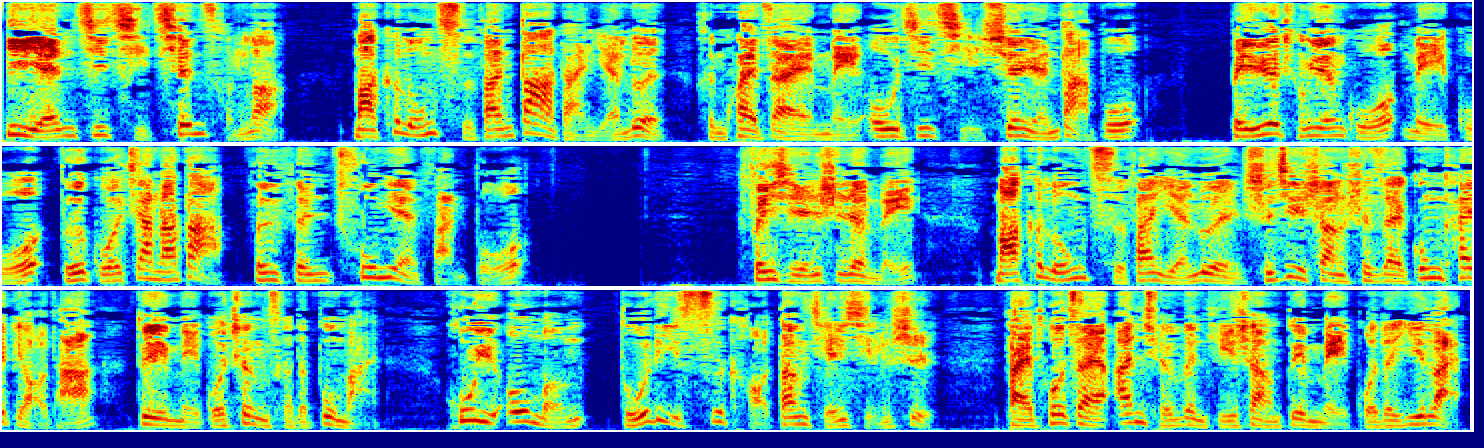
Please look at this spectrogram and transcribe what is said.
一言激起千层浪，马克龙此番大胆言论很快在美欧激起轩然大波，北约成员国美国、德国、加拿大纷纷出面反驳。分析人士认为，马克龙此番言论实际上是在公开表达对美国政策的不满。呼吁欧盟独立思考当前形势，摆脱在安全问题上对美国的依赖。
